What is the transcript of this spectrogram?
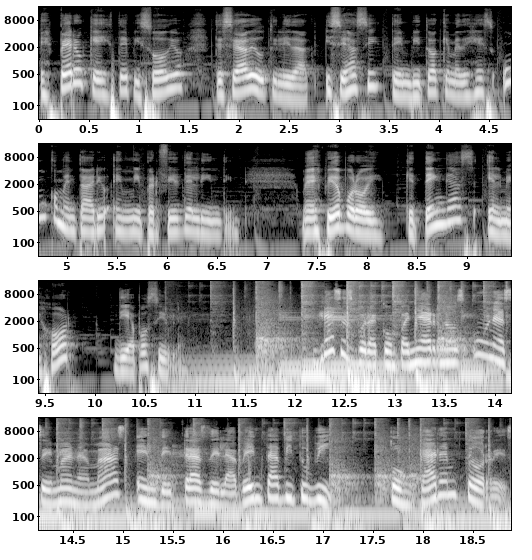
Espero que este episodio te sea de utilidad y si es así, te invito a que me dejes un comentario en mi perfil de LinkedIn. Me despido por hoy. Que tengas el mejor día posible. Gracias por acompañarnos una semana más en Detrás de la Venta B2B con Karen Torres.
